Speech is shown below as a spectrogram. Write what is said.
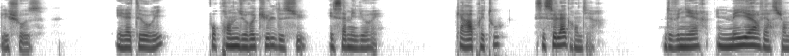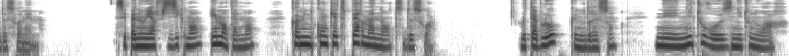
les choses. Et la théorie pour prendre du recul dessus et s'améliorer car après tout, c'est cela grandir. Devenir une meilleure version de soi-même. S'épanouir physiquement et mentalement comme une conquête permanente de soi. Le tableau que nous dressons n'est ni tout rose ni tout noir.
